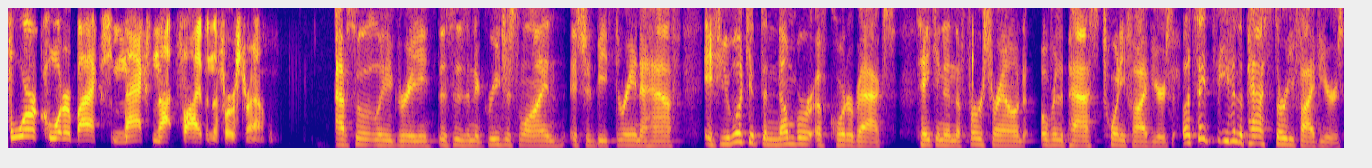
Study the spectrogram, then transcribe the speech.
four quarterbacks max, not five in the first round. Absolutely agree. This is an egregious line. It should be three and a half. If you look at the number of quarterbacks taken in the first round over the past 25 years, let's say even the past 35 years,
